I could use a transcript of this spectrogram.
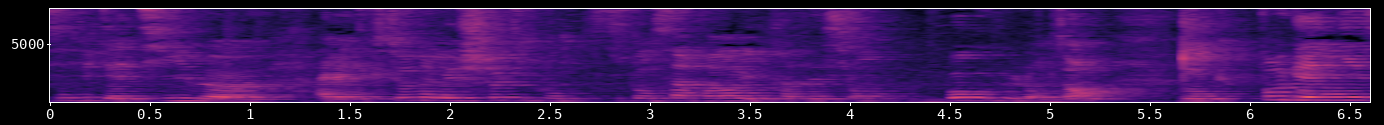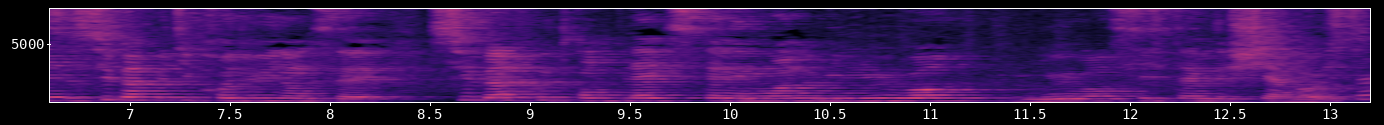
significative euh, à la texture de mes cheveux qui, qui conserve vraiment l'hydratation beaucoup plus longtemps. Donc pour gagner ce super petit produit, donc c'est Superfood Complex 10 in 1 Renewal, Renewal System de Shea Moisture.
